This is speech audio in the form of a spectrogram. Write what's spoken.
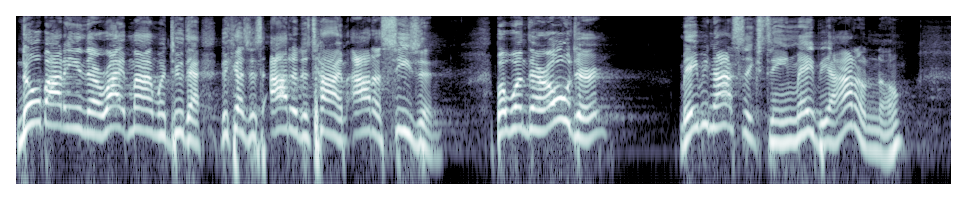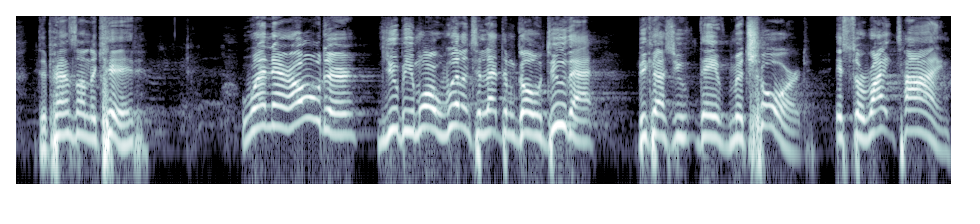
Nobody in their right mind would do that because it's out of the time, out of season. But when they're older, maybe not 16, maybe, I don't know, Depends on the kid. When they're older, you'll be more willing to let them go do that because you they've matured. It's the right time.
